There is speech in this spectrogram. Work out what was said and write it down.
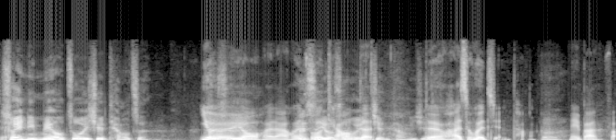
所以你没有做一些调整，有有有，回来会做调整，减糖一下。对，我，还是会减糖。嗯，没办法，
